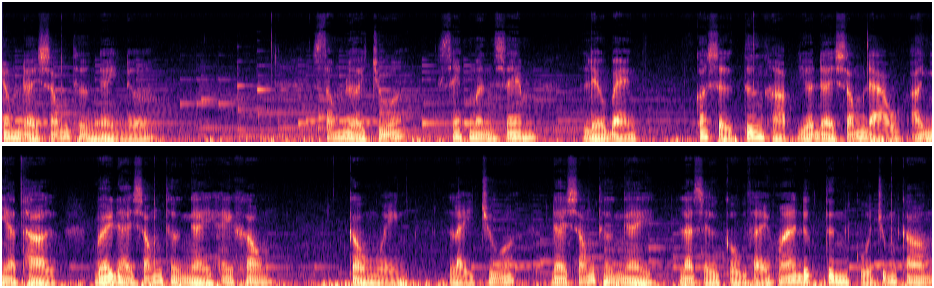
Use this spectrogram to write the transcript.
trong đời sống thường ngày nữa. Sống lời Chúa, xét mình xem liệu bạn có sự tương hợp giữa đời sống đạo ở nhà thờ với đời sống thường ngày hay không cầu nguyện, lạy chúa, đời sống thường ngày là sự cụ thể hóa đức tin của chúng con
